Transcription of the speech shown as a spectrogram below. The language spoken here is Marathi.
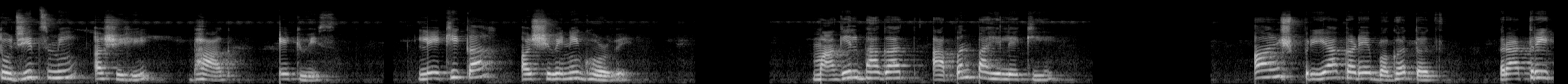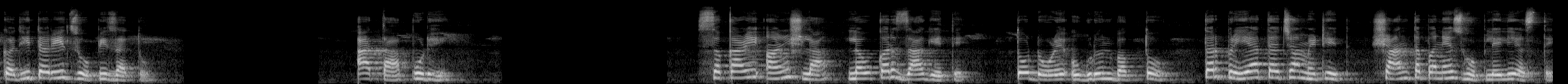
तुझीच मी अशीही भाग एकवीस. लेखिका अश्विनी घोळवे. मागील भागात आपण पाहिले की अंश प्रियाकडे बघतच रात्री कधीतरी झोपी जातो. आता पुढे. सकाळी अंशला लवकर जाग येते. तो डोळे उघडून बघतो तर प्रिया त्याच्या मिठीत शांतपणे झोपलेली असते.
